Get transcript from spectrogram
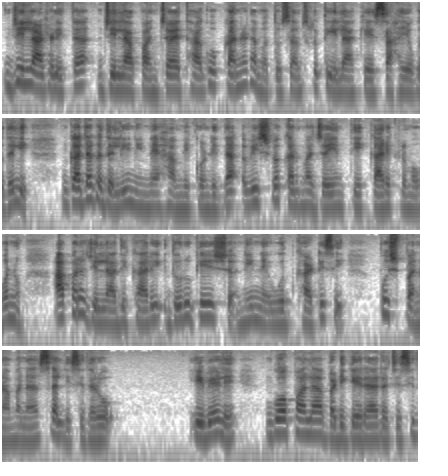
ಜಿಲ್ಲಾಡಳಿತ, ಜಿಲ್ಲಾ ಪಂಚಾಯತ್ ಹಾಗೂ ಕನ್ನಡ ಮತ್ತು ಸಂಸ್ಕೃತಿ ಇಲಾಖೆ ಸಹಯೋಗದಲ್ಲಿ ಗದಗದಲ್ಲಿ ನಿನ್ನೆ ಹಮ್ಮಿಕೊಂಡಿದ್ದ ವಿಶ್ವಕರ್ಮ ಜಯಂತಿ ಕಾರ್ಯಕ್ರಮವನ್ನು ಅಪರ ಜಿಲ್ಲಾಧಿಕಾರಿ ದುರುಗೇಶ್ ನಿನ್ನೆ ಉದ್ಘಾಟಿಸಿ ಪುಷ್ಪನಮನ ಸಲ್ಲಿಸಿದರು. ಈ ವೇಳೆ ಗೋಪಾಲ ಬಡಿಗೇರ ರಚಿಸಿದ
